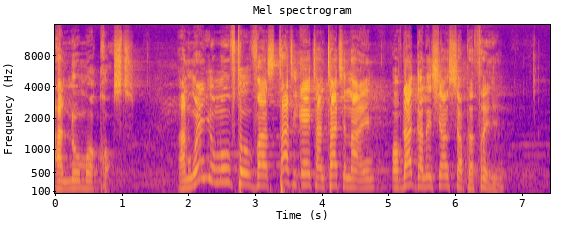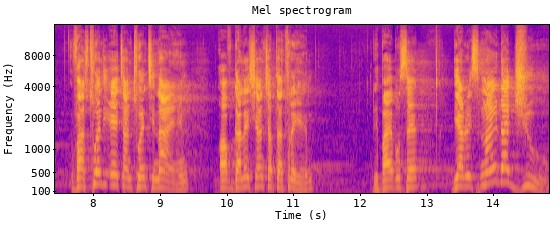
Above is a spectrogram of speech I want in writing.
and no more cost. And when you move to verse 38 and 39 of that Galatians chapter 3, verse 28 and 29 of Galatians chapter 3, the Bible said, There is neither Jew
